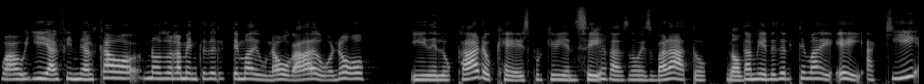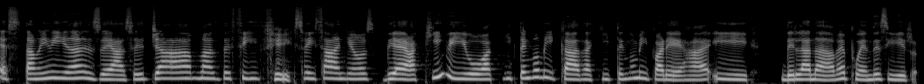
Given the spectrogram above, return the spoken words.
Wow, y al fin y al cabo, no solamente es el tema de un abogado o no, y de lo caro que es, porque bien sí. no es barato. No. También es el tema de, hey, aquí está mi vida desde hace ya más de seis, seis años, de aquí vivo, aquí tengo mi casa, aquí tengo mi pareja y de la nada me pueden decir,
